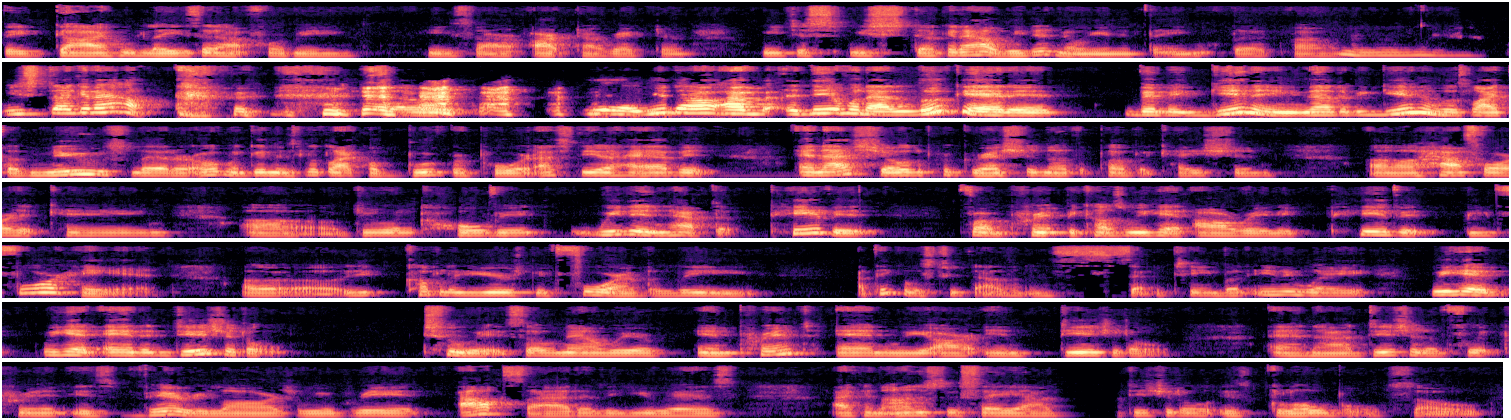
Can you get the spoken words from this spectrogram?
the guy who lays it out for me. He's our art director. We just we stuck it out. We didn't know anything, but um, mm. we stuck it out. so, yeah, you know. I, then when I look at it, the beginning. Now the beginning was like a newsletter. Oh my goodness, looked like a book report. I still have it, and I show the progression of the publication, uh, how far it came uh, during COVID. We didn't have to pivot from print because we had already pivoted beforehand, uh, a couple of years before, I believe. I think it was 2017. But anyway, we had we had added digital to it. So now we're in print and we are in digital. And our digital footprint is very large. We've read outside of the US. I can honestly say our digital is global. So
